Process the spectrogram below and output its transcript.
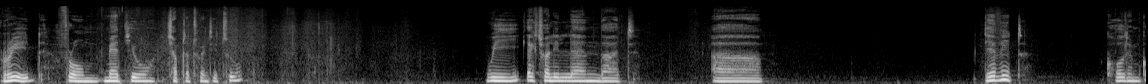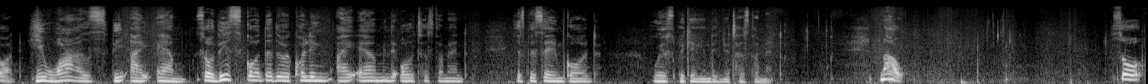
read from Matthew chapter 22, we actually learn that uh, David called him God. He was the I am. So, this God that they were calling I am in the Old Testament is the same God is speaking in the New Testament. Now, so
